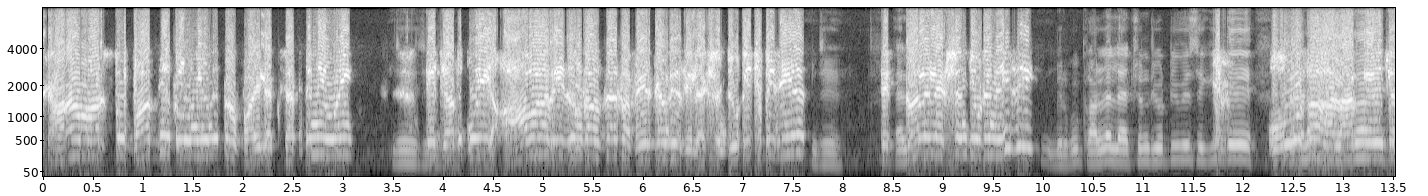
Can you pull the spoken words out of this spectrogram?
18 ਮਾਰਚ ਤੋਂ ਬਾਅਦ ਦੀਆਂ ਕਲੋਨੀਆਂ ਨੇ ਤਾਂ ਫਾਈਲ ਐਕਸੈਪਟ ਨਹੀਂ ਹੋਣੀ। ਜੀ ਤੇ ਜਦ ਕੋਈ ਆਹ ਵਾਲਾ ਰੀਜ਼ਨ ਦੱਸਦਾ ਤਾਂ ਫਿਰ ਕਹਿੰਦੇ ਅਸੀਂ ਇਲੈਕਸ਼ਨ ਡਿਊਟੀ 'ਚ ਬਿਜ਼ੀ ਹੈ ਜੀ। ਤੇ ਕੱਲ ਇਲੈਕਸ਼ਨ ਡਿਊਟੀ ਨਹੀਂ ਸੀ? ਬਿਲਕੁਲ ਕੱਲ ਇਲੈਕਸ਼ਨ ਡਿਊਟੀ ਵੀ ਸੀਗੀ ਤੇ ਉਹ ਤਾਂ ਹਾਲਾਂਕਿ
